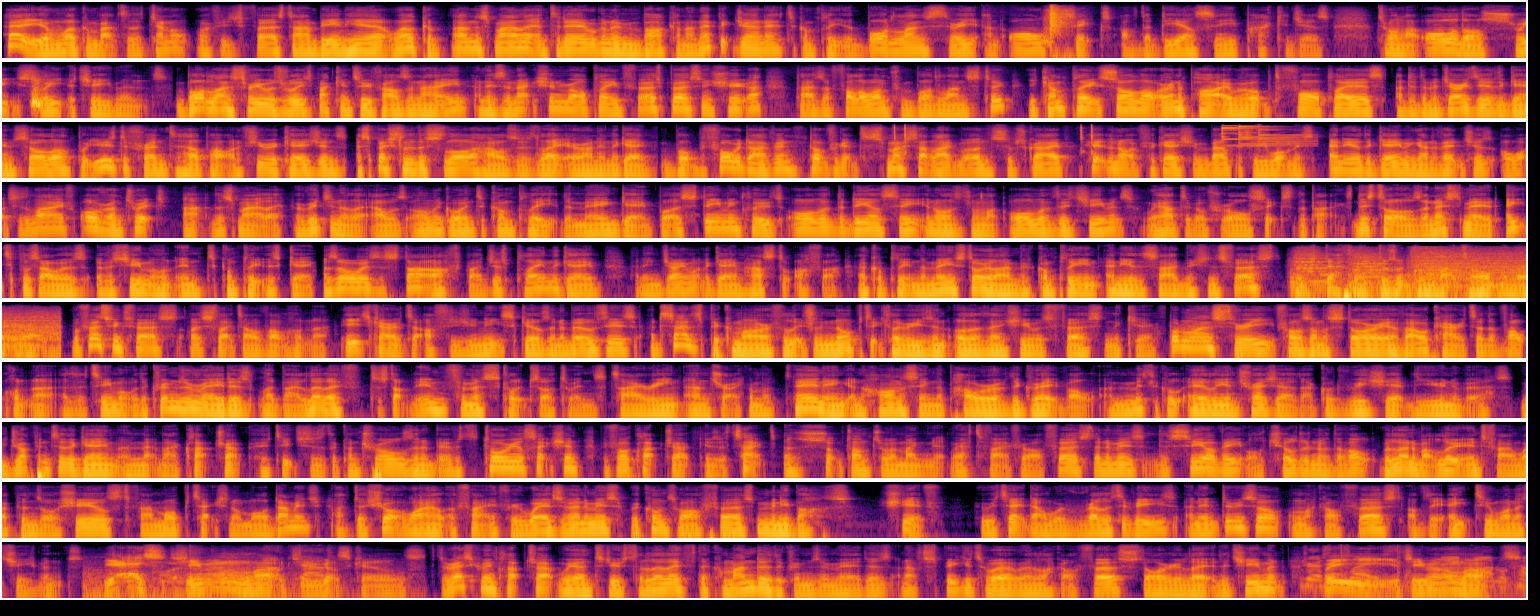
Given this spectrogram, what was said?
Hey and welcome back to the channel, or if it's your first time being here, welcome. I'm the Smiler and today we're going to embark on an epic journey to complete the Borderlands 3 and all 6 of the DLC packages to unlock all of those sweet sweet achievements. Borderlands 3 was released back in 2019 and is an action role-playing first-person shooter that is a follow-on from Borderlands 2. You can play it solo or in a party with up to 4 players. I did the majority of the game solo but used a friend to help out on a few occasions, especially the slaughterhouses later on in the game. But before we dive in, don't forget to smash that like button, subscribe, hit the notification bell so you won't miss any of the gaming adventures or watch us live over on Twitch at The Smiley. Originally, I was only going to complete the main game, but as Steam includes all of the DLC in order to unlock all of the achievements, we had to go through all six of the packs. This totals an estimated 80 plus hours of achievement hunting to complete this game. As always, start off by just playing the game and enjoying what the game has to offer, and completing the main storyline by completing any of the side missions first, which definitely doesn't come back to haunt me later on. But first things first, let's select our Vault Hunter. Each character offers unique skills and abilities, I decided to pick Amara for literally no particular reason other than she was first in the queue. Borderlands 3 follows on the story of our character, the Vault Hunter, as they team up with the Crimson Raiders led by Lilith to stop the infamous Calypso twins, Tyreen and Troy, from obtaining and harnessing the power of the Great Vault, a mythical alien treasure that could reshape the universe. We drop into the game and met by Claptrap, who teaches the controls in a bit of a tutorial section before Claptrap is attacked and sucked onto a magnet. We have to fight through our first enemies, the COV or Children of the Vault. We learn about looting to find weapons or shields to find more protection or more damage. After a short while of fighting through waves of enemies, we come to our first mini boss, Shiv who we take down with relative ease, and in doing so, unlock our first of the 821 achievements. Yes! Achievement unlocked, you got skills. After rescuing Claptrap, we are introduced to Lilith, the commander of the Crimson Raiders, and after speaking to her, we unlock our first story-related achievement. Whee! Achievement unlocked.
